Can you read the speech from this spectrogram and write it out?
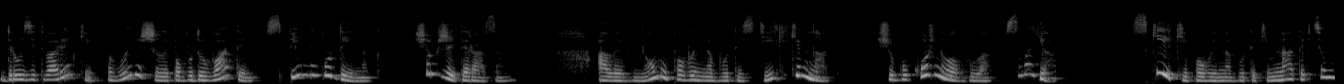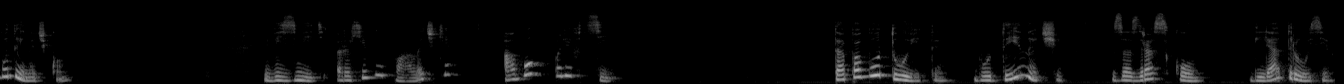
Друзі тваринки вирішили побудувати спільний будинок, щоб жити разом. Але в ньому повинно бути стільки кімнат, щоб у кожного була своя. Скільки повинно бути кімнати в цьому будиночку? Візьміть рахівні палички або олівці та побудуйте будиночок за зразком для друзів.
